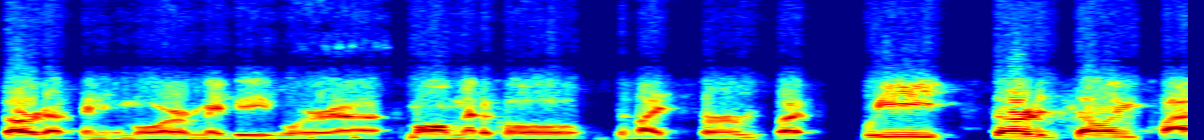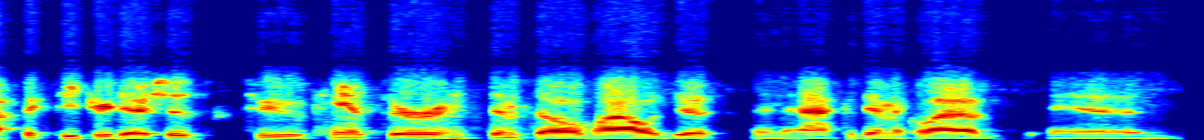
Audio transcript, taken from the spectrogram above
startup anymore. Maybe we're a small medical device firm, but we started selling plastic petri dishes to cancer and stem cell biologists and academic labs and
